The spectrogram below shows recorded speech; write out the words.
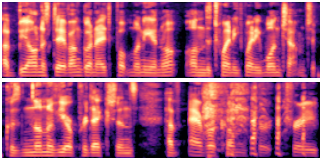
I'll be honest, Dave. I'm going to, to put money on on the 2021 championship because none of your predictions have ever come true,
